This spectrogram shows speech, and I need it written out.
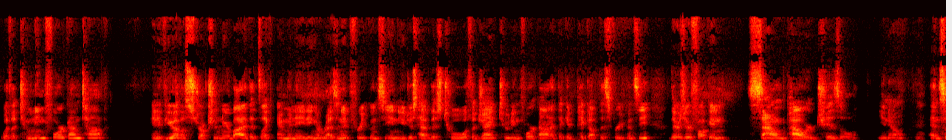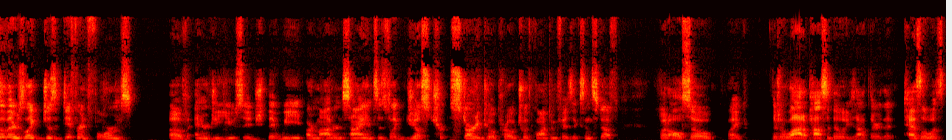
with a tuning fork on top. And if you have a structure nearby that's like emanating a resonant frequency and you just have this tool with a giant tuning fork on it that can pick up this frequency, there's your fucking sound powered chisel, you know? Hmm. And so there's like just different forms of energy usage that we, our modern science is like just tr- starting to approach with quantum physics and stuff. But also, like, there's a lot of possibilities out there that Tesla was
